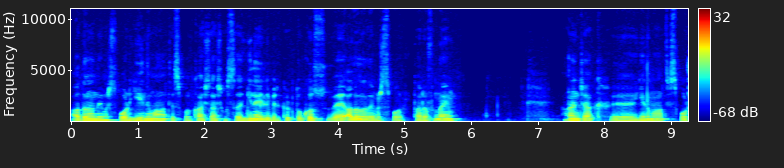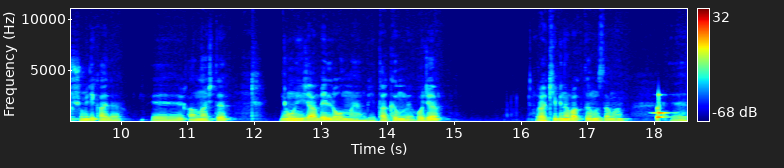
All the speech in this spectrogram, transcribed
Adana Demirspor yeni Malatya Spor karşılaşması yine 51-49 ve Adana Demirspor tarafındayım. Ancak e, yeni Malatya Spor Şumidika ile e, anlaştı. Ne oynayacağı belli olmayan bir takım ve hoca. Rakibine baktığımız zaman e,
